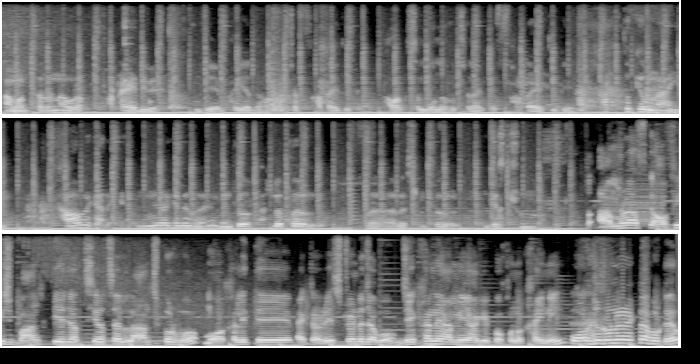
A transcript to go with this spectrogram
আমার ধারণা ওরা ফাটাই দিবে। যে ভাইয়া ধারণা হচ্ছে ফাটাই দিবে। আমার কাছে মনে হচ্ছে না একদম ফাটাই দিবে। আর তো কেউ নাই। খাওয়াবে কারে? নিজেরা খেতে পারে কিন্তু আসলে তো রেস্টুরেন্ট তো গেস্ট তো আমরা আজকে অফিস বাঙ্ক দিয়ে যাচ্ছি হচ্ছে লাঞ্চ করব। মহাখালীতে একটা রেস্টুরেন্টে যাব যেখানে আমি আগে কখনো খাইনি। পর্যটনের একটা হোটেল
